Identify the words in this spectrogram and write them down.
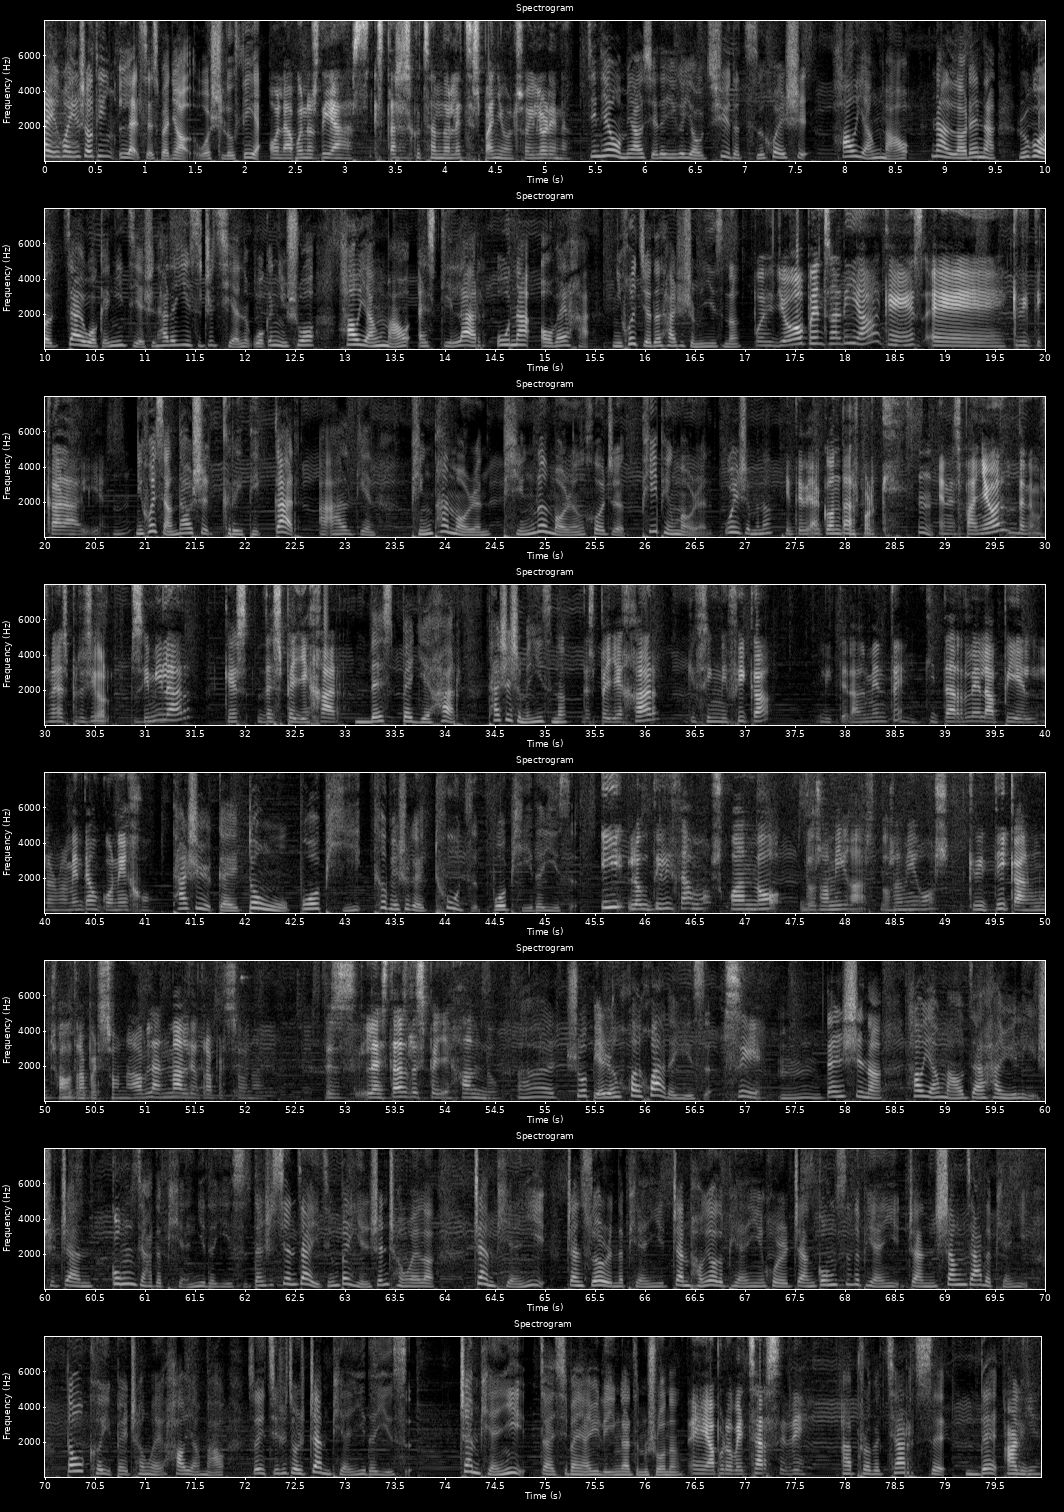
Hey, 欢迎收听 Let's Español，我是 Lucia。Hola, buenos días. Estás escuchando Let's Español. Soy Lorena. 今天我们要学的一个有趣的词汇是薅羊毛。那 Lorena，如果在我给你解释它的意思之前，我跟你说薅羊毛 estilar una oveja，你会觉得它是什么意思呢？Pues yo pensaría que es criticar a alguien。你会想到是 criticar a alguien。y te voy a contar por qué. Hmm. En español tenemos una expresión similar que es despellejar. Despellejar. 它是什么意思呢？Despellejar que significa literalmente hmm. quitarle la piel, normalmente a un conejo. Y lo utilizamos cuando dos amigas, dos amigos critican mucho a otra persona, hablan mal de otra persona. 啊，说别人坏话的意思。是。嗯，但是呢，薅羊毛在汉语里是占公家的便宜的意思，但是现在已经被引申成为了占便宜、占所有人的便宜、占朋友的便宜或者占公司的便宜、占商家的便宜，都可以被称为薅羊毛，所以其实就是占便宜的意思。占便宜在西班牙语里应该怎么说呢？Aprovecharse de. Aprovecharse de alguien.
